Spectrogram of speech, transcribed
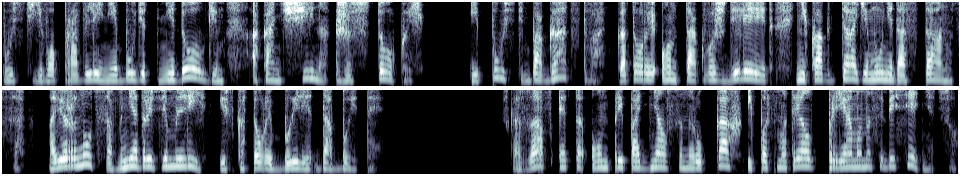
Пусть его правление будет недолгим, а кончина жестокой. И пусть богатства, которые он так вожделеет, никогда ему не достанутся, а вернутся в недра земли, из которой были добыты. Сказав это, он приподнялся на руках и посмотрел прямо на собеседницу.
